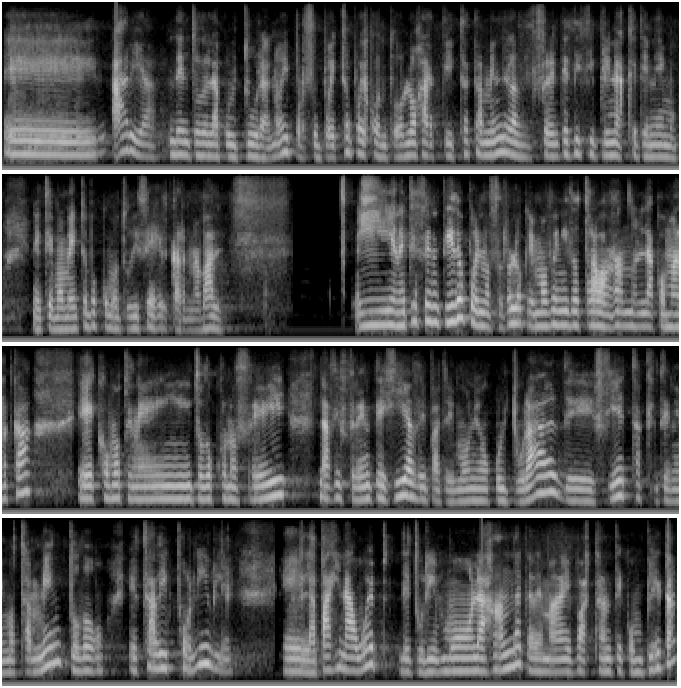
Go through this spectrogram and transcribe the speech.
eh, área dentro de la cultura, ¿no? Y por supuesto, pues con todos los artistas también de las diferentes disciplinas que tenemos. En este momento, pues como tú dices, el carnaval. Y en este sentido, pues nosotros lo que hemos venido trabajando en la comarca es, como tenéis, todos conocéis, las diferentes guías de patrimonio cultural, de fiestas que tenemos también, todo está disponible en la página web de Turismo La Janda, que además es bastante completa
